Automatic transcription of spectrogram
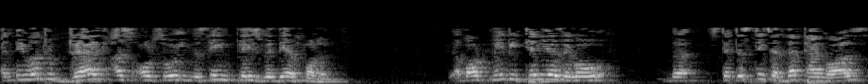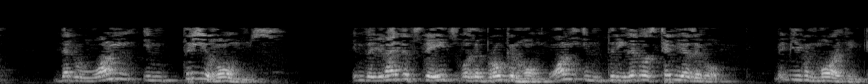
And they want to drag us also in the same place where they have fallen. About maybe 10 years ago, the statistics at that time was that one in three homes in the United States was a broken home. One in three. That was 10 years ago. Maybe even more, I think.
